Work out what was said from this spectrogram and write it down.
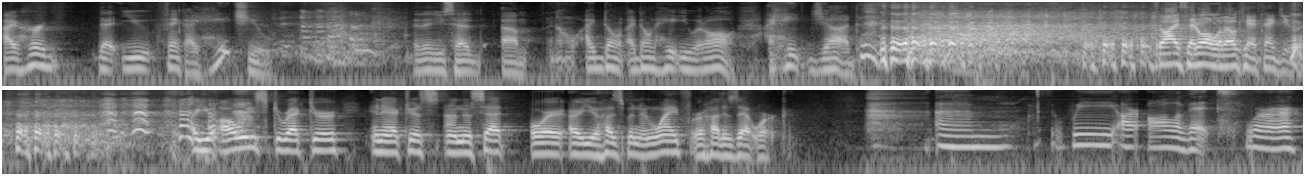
I heard that you think I hate you. and then you said, um, No, I don't. I don't hate you at all. I hate Judd. so I said, Oh, well, okay, thank you. Are you always director and actress on the set, or are you husband and wife, or how does that work? Um, we are all of it. We're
